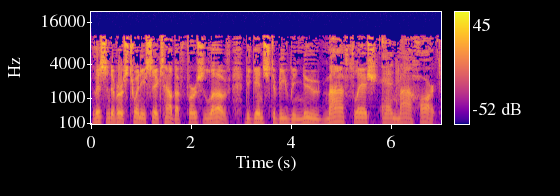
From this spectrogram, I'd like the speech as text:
Listen to verse 26, how the first love begins to be renewed. My flesh and my heart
